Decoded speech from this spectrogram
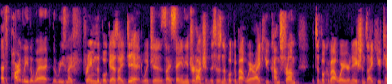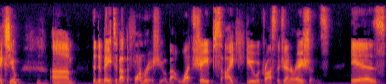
that's partly the way the reason I framed the book as I did, which is I say in the introduction, this isn't a book about where IQ comes from. It's a book about where your nation's IQ takes you. Mm-hmm. Um, the debates about the former issue about what shapes IQ across the generations is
